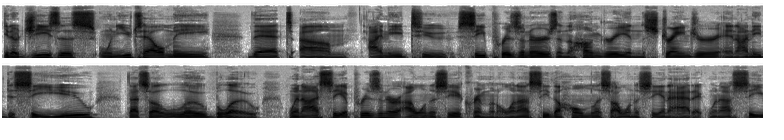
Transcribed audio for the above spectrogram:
you know, Jesus, when you tell me that um, I need to see prisoners and the hungry and the stranger, and I need to see you, that's a low blow. When I see a prisoner, I want to see a criminal. When I see the homeless, I want to see an addict. When I see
